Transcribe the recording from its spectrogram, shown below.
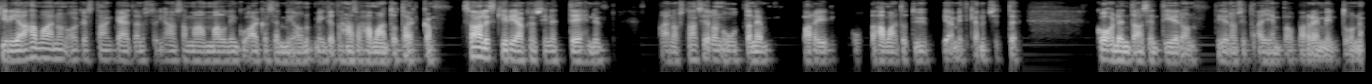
kirjaa havainnon oikeastaan käytännössä ihan samaan malliin kuin aikaisemmin on minkä tahansa havainto- tai saaliskirjauksen sinne tehnyt. Ainoastaan siellä on uutta ne pari uutta havaintotyyppiä, mitkä nyt sitten kohdentaa sen tiedon, tiedon sitten aiempaa paremmin tuonne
